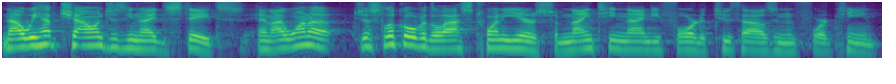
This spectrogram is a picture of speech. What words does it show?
Now, we have challenges in the United States, and I want to just look over the last 20 years from 1994 to 2014.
